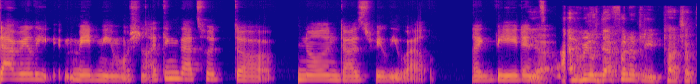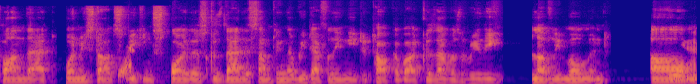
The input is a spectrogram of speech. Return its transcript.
that really made me emotional. I think that's what uh, Nolan does really well, like be it in yeah and we'll definitely touch upon that when we start Yeah. speaking spoilers because that is something that we definitely need to talk about because that was a really lovely moment um Yeah.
